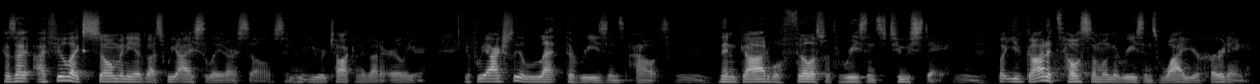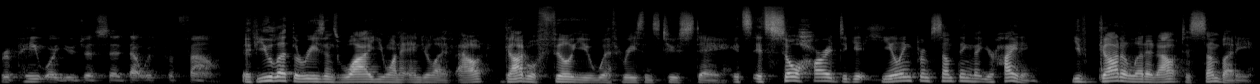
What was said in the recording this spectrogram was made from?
Because I, I feel like so many of us, we isolate ourselves. And Mm. you were talking about it earlier. If we actually let the reasons out, Mm. then God will fill us with reasons to stay. Mm. But you've got to tell someone the reasons why you're hurting. Repeat what you just said. That was profound. If you let the reasons why you want to end your life out, God will fill you with reasons to stay. It's it's so hard to get healing from something that you're hiding. You've got to let it out to somebody,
